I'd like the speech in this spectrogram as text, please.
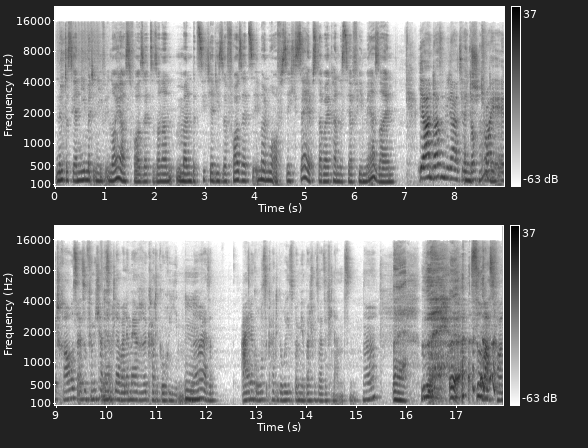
nimmt es ja nie mit in die Neujahrsvorsätze, sondern man bezieht ja diese Vorsätze immer nur auf sich selbst. Dabei kann es ja viel mehr sein. Ja, und da sind wieder also Eigentlich doch. Dry Age raus. Also für mich hat es Ja. mittlerweile mehrere Kategorien. Mhm. Ne? Also eine große Kategorie ist bei mir beispielsweise Finanzen. Ne? Äh, Sowas von.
